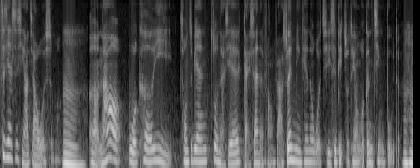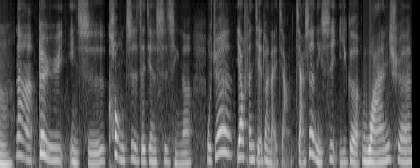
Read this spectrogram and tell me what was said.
这件事情要教我什么。嗯。嗯，然后我可以从这边做哪些改善的方法，所以明天的我其实比昨天我更进步的。嗯哼，那对于饮食控制这件事情呢，我觉得要分阶段来讲。假设你是一个完全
